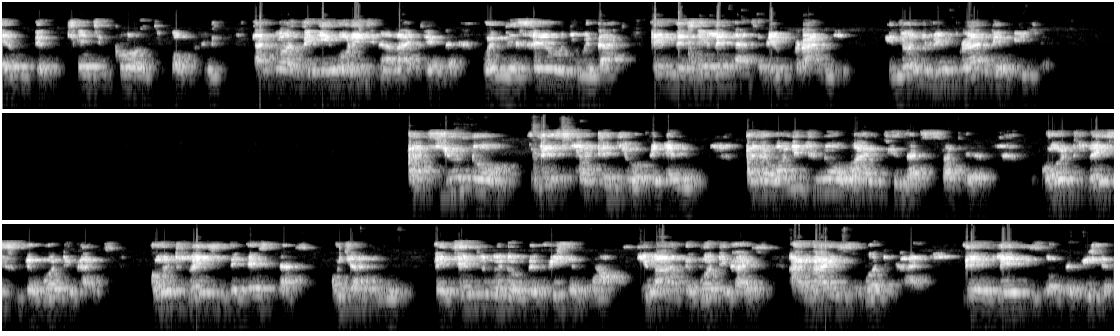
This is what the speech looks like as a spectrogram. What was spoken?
have the church closed completely. That was the original agenda. When they failed with that, then they say, let us rebrand it. You don't rebrand the vision. But you know the strategy of the enemy. But I want you to know why it is that strategy. God raised the Mordecais. God raised the Esthers, which are you, the gentlemen of the vision now. You are the Mordecais. Arise, Mordecai. The ladies of the vision.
